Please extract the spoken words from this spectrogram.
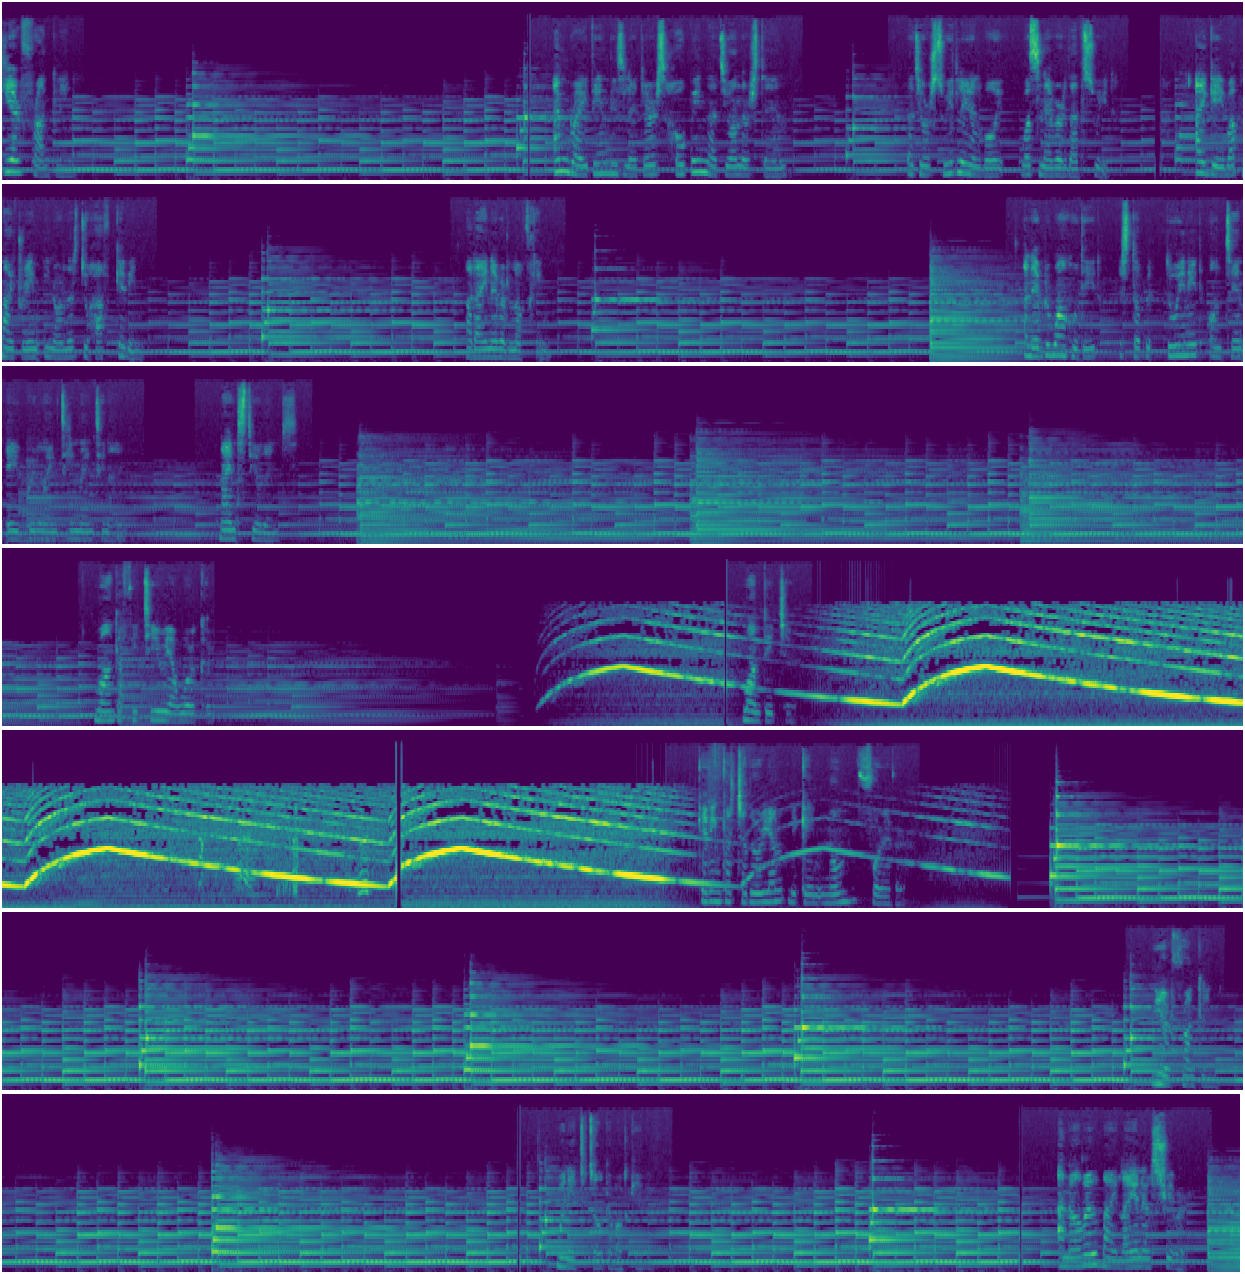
Dear Franklin, I'm writing these letters hoping that you understand that your sweet little boy was never that sweet. I gave up my dream in order to have Kevin. But I never loved him. And everyone who did stopped doing it on 10 April 1999. Nine students. One cafeteria worker. One teacher. Kevin Khatchadourian became known forever. Dear Franklin, a novel by Lionel Shriver.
